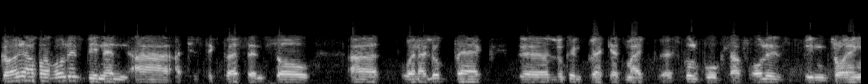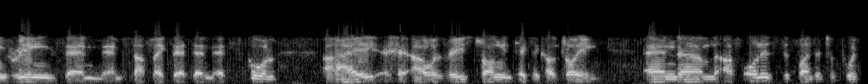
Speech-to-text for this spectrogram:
growing up, I've always been an uh, artistic person. So uh, when I look back, uh, looking back at my uh, school books, I've always been drawing rings and, and stuff like that. And at school, I I was very strong in technical drawing, and um, I've always just wanted to put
